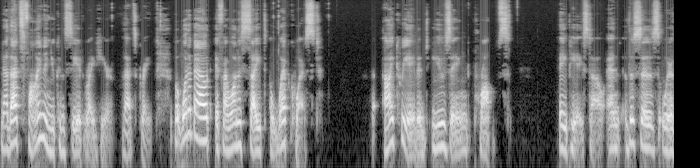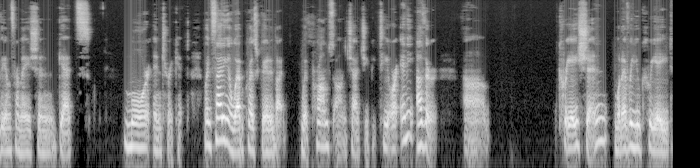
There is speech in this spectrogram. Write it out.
Now that's fine and you can see it right here. That's great. But what about if I want to cite a web quest that I created using prompts, APA style? And this is where the information gets more intricate. When citing a web quest created by with prompts on ChatGPT or any other um, creation, whatever you create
